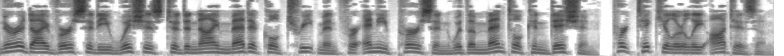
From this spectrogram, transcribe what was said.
neurodiversity wishes to deny medical treatment for any person with a mental condition, particularly autism,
